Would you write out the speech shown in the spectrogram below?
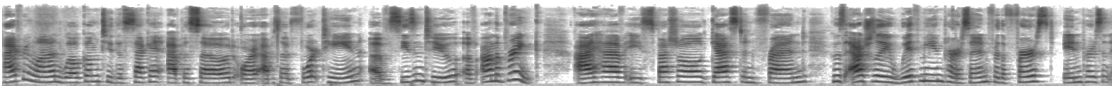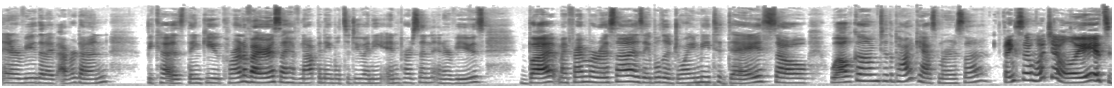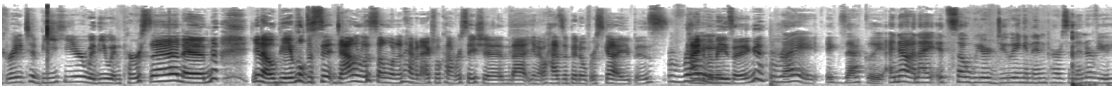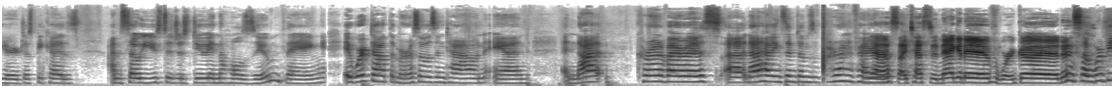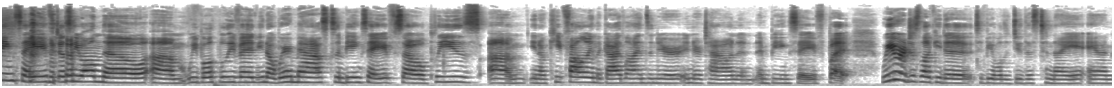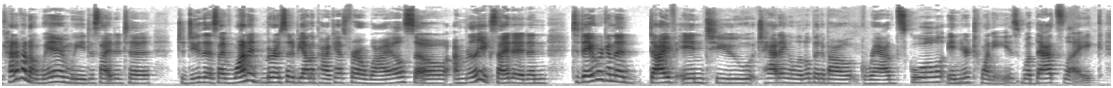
Hi, everyone. Welcome to the second episode, or episode 14 of season two of On the Brink. I have a special guest and friend who's actually with me in person for the first in person interview that I've ever done. Because thank you, coronavirus, I have not been able to do any in person interviews. But my friend Marissa is able to join me today. So, welcome to the podcast, Marissa. Thanks so much, Emily. It's great to be here with you in person and, you know, be able to sit down with someone and have an actual conversation that, you know, hasn't been over Skype is kind of amazing. Right, exactly. I know, and I it's so weird doing an in-person interview here just because I'm so used to just doing the whole Zoom thing. It worked out that Marissa was in town and and not coronavirus, uh, not having symptoms of coronavirus. Yes, I tested negative. We're good. So we're being safe, just so you all know. Um, we both believe in, you know, wearing masks and being safe. So please, um, you know, keep following the guidelines in your in your town and, and being safe. But we were just lucky to to be able to do this tonight, and kind of on a whim, we decided to to do this. I've wanted Marissa to be on the podcast for a while, so I'm really excited. And today we're gonna dive into chatting a little bit about grad school in your mm-hmm. 20s, what that's like,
